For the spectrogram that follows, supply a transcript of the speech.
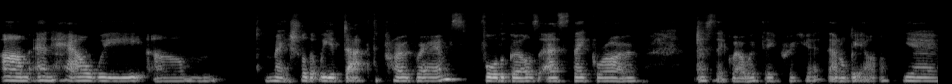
um, and how we um, make sure that we adapt the programs for the girls as they grow, as they grow with their cricket. That'll be our, yeah,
